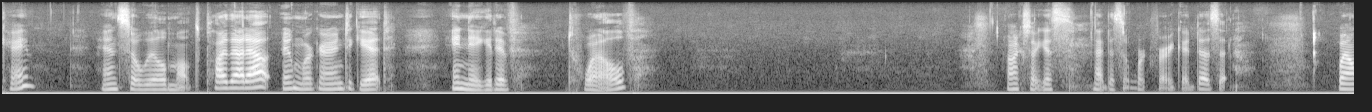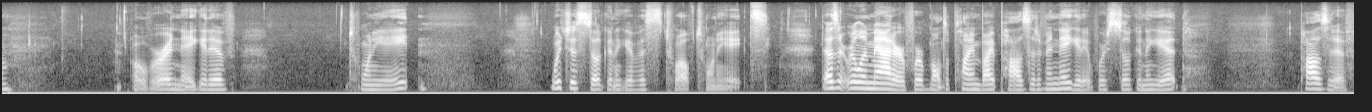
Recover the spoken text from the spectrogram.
Okay, and so we'll multiply that out and we're going to get a negative 12. Actually, I guess that doesn't work very good, does it? Well, over a negative 28, which is still going to give us 12 28ths. Doesn't really matter if we're multiplying by positive and negative, we're still going to get positive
